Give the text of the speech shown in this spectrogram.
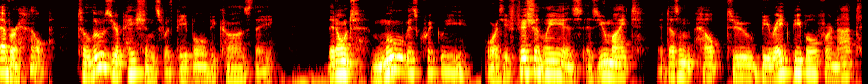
ever help to lose your patience with people because they they don't move as quickly or as efficiently as, as you might. It doesn't help to berate people for not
